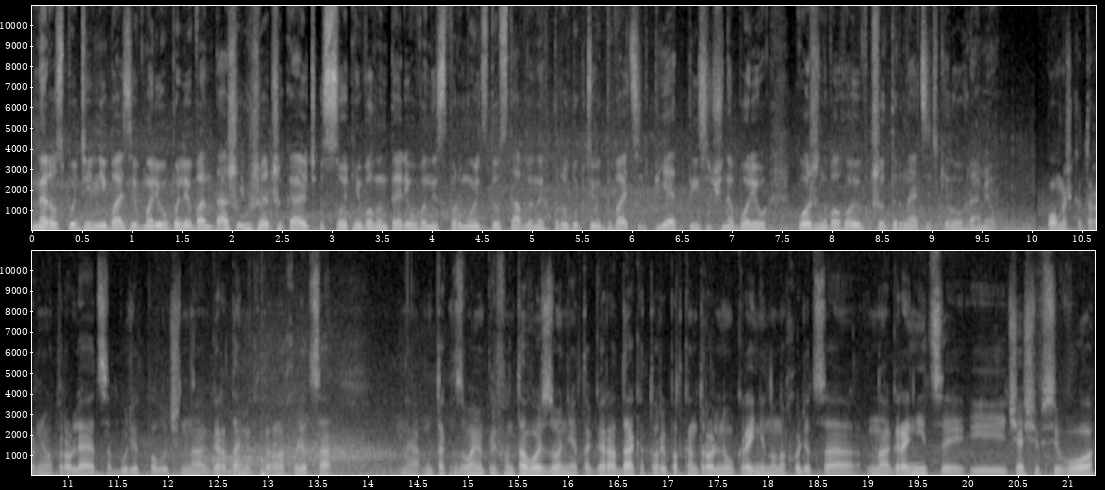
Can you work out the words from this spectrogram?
На розподільній базі в Маріуполі вантаж уже чекають сотні волонтерів. Вони сформують з доставлених продуктів 25 тисяч наборів, кожен вагою в 14 кілограмів. помощь, которая в него отправляется, будет получена городами, которые находятся э, ну, так называемой прифронтовой зоне. Это города, которые подконтрольны Украине, но находятся на границе. И чаще всего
